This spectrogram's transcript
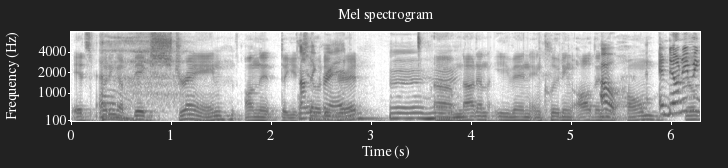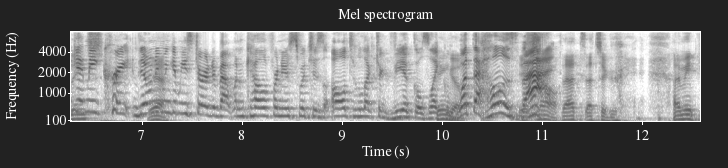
it's putting a big strain on the, the utility grid. Mm-hmm. um, not in, even including all the new Oh, home. and don't even get me cra- don't Yeah. even get me started about when California switches all to electric vehicles. Like, Bingo. what the hell is Yeah, that? no, that's that's great. I mean,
